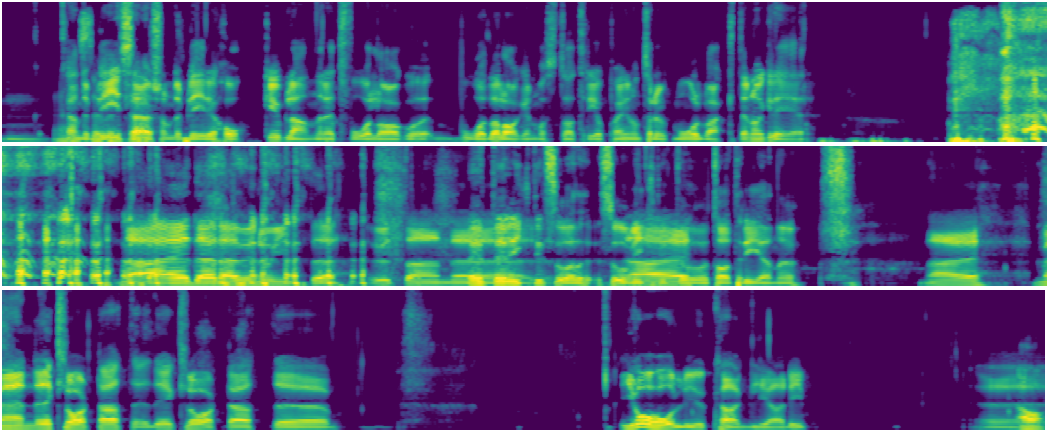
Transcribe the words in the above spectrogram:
Mm. Eh, Kan det bli så här som det blir i hockey ibland när det är två lag och båda lagen måste ta tre poäng? De tar upp målvakten och grejer. Nej, där är vi nog inte. Utan... Det är inte eh, riktigt så, så nej. viktigt att ta tre nu. Nej, men det är klart att, det är klart att... Eh, jag håller ju Cagliari. Eh, Ja,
